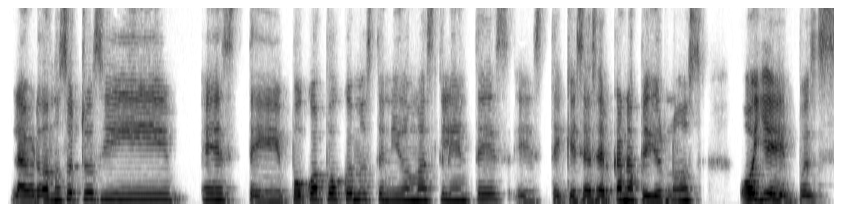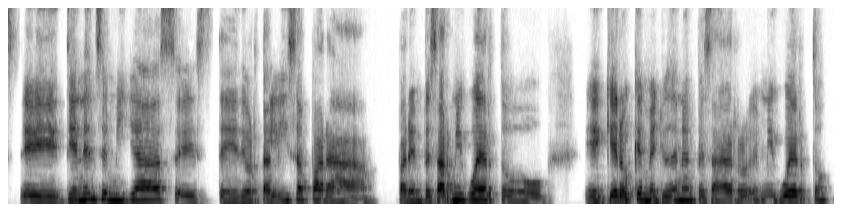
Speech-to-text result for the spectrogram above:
la verdad nosotros sí, este, poco a poco hemos tenido más clientes este, que se acercan a pedirnos, oye, pues eh, tienen semillas este, de hortaliza para, para empezar mi huerto, eh, quiero que me ayuden a empezar mi huerto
